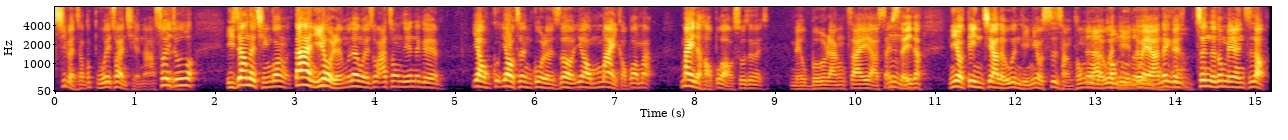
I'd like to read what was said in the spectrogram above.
基本上都不会赚钱呐。所以就是说，以这样的情况，当然也有人认为说啊，中间那个要要证过了之后要卖，搞不好卖卖的好不好？说真的，没有没人知啊，谁谁的？你有定价的问题，你有市场通路的问题，对啊，那个真的都没人知道。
